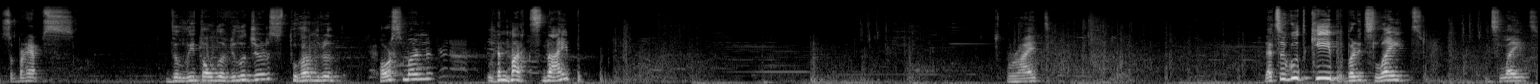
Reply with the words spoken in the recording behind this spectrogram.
So perhaps... Delete all the villagers, 200 horsemen, landmark snipe. Right. That's a good keep, but it's late. It's late.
